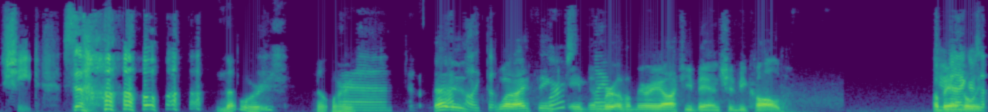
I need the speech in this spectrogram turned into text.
sheet. So, No worries. No worries. and That I is like what I think a member player- of a mariachi band should be called. A two bandolier. a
